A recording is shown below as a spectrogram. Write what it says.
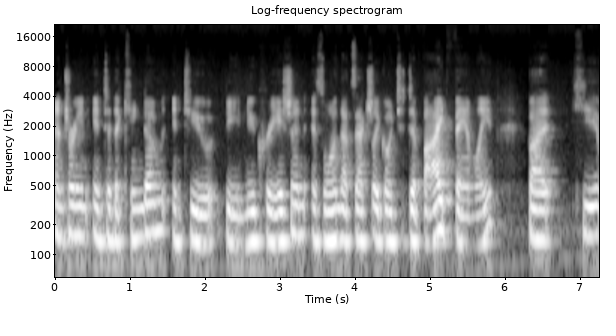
entering into the kingdom, into the new creation, is one that's actually going to divide family. But he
